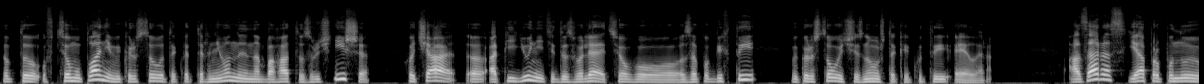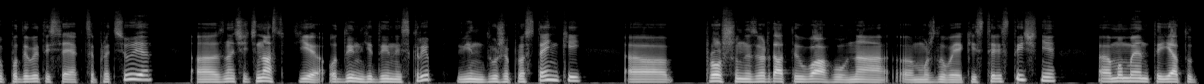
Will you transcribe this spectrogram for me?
Тобто в цьому плані використовувати кватерніони набагато зручніше, Хоча е, API Unity дозволяє цього запобігти, використовуючи знову ж таки кути Ейлера. А зараз я пропоную подивитися, як це працює. Е, значить, у нас тут є один єдиний скрипт, він дуже простенький. Е, прошу не звертати увагу на, можливо, якісь стилістичні моменти. Я тут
